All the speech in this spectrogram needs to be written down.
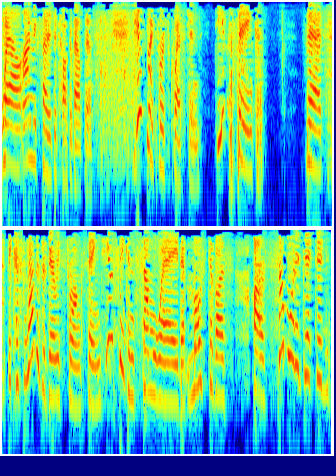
Well, I'm excited to talk about this. Here's my first question. Do you think that because love is a very strong thing, do you think in some way that most of us are somewhat addicted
